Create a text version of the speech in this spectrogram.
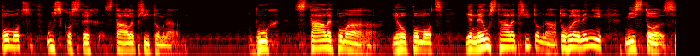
pomoc v úzkostech stále přítomná. Bůh stále pomáhá. Jeho pomoc je neustále přítomná. Tohle není místo z,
